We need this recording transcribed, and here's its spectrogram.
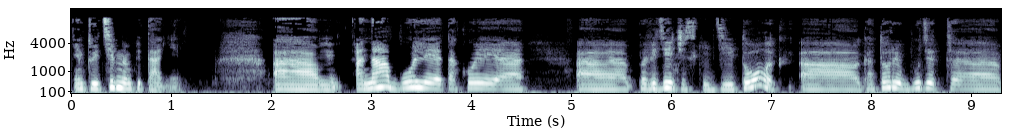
интуитивном питании она более такой э, а, поведенческий диетолог, а, который будет э,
